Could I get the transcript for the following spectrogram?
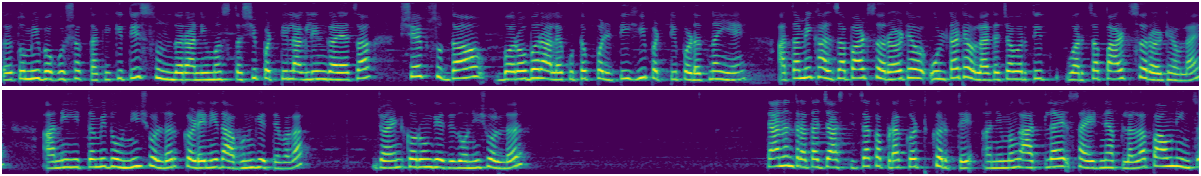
तर तुम्ही बघू शकता की किती सुंदर आणि मस्त अशी पट्टी लागली. गळ्याचा शेपसुद्धा बरोबर आला कुठं पलटी ही पट्टी पडत नाही आहे आता मी खालचा पार्ट सरळ ठेव उलटा ठेवला आहे त्याच्यावरती वरचा पार्ट सरळ ठेवला आहे आणि इथं मी दोन्ही शोल्डर कडेने दाबून घेते बघा. जॉईंट करून घेते दोन्ही शोल्डर. त्यानंतर आता जास्तीचा कपडा कट करते आणि मग आतल्या साईडने आपल्याला पाऊन इंच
